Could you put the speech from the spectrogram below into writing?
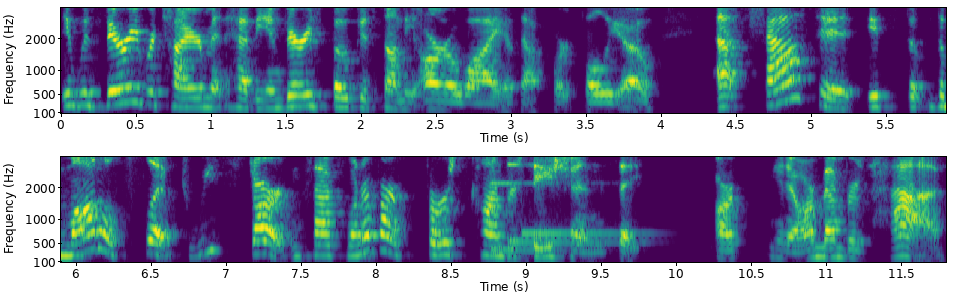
it was very retirement heavy and very focused on the ROI of that portfolio. At Facet, it's the the model's flipped. We start, in fact, one of our first conversations that our you know our members have,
